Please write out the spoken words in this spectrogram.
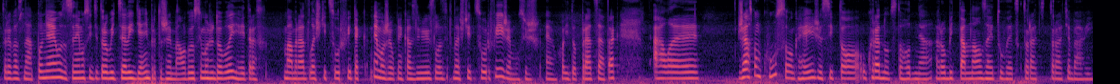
ktoré vás naplňajú. Zase nemusíte to robiť celý deň, pretože málo kto si môže dovoliť. Hej, teraz mám rád leštiť surfy, tak nemôže úplne každý leštiť surfy, že musíš neviem, chodiť do práce a tak. Ale že aspoň kúsok, hej, že si to ukradnúť z toho dňa a robiť tam naozaj tú vec, ktorá, ktorá ťa baví.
